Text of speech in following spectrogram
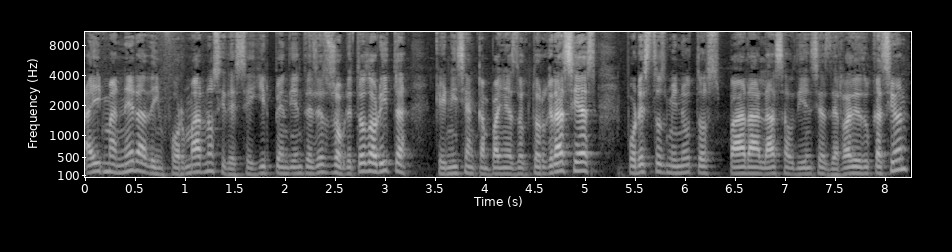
hay manera de informarnos y de seguir pendientes de eso, sobre todo ahorita que inician campañas. Doctor, gracias por estos minutos para las audiencias de Radio Educación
